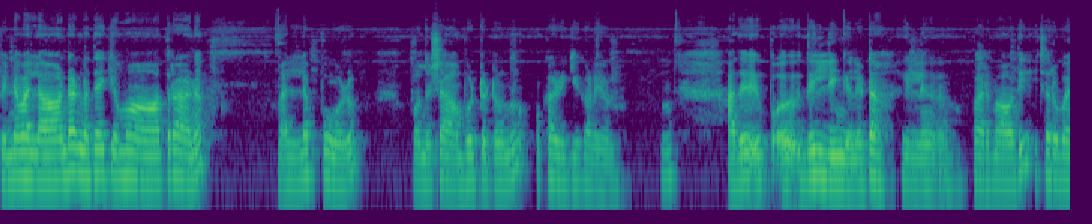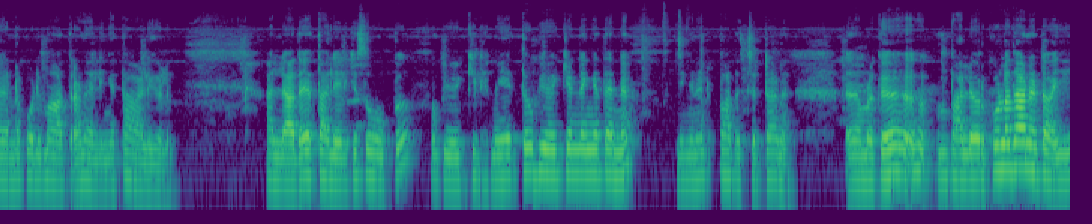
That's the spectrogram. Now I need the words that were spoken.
പിന്നെ വല്ലാണ്ട് എണ്ണ തേക്കുമ്പോൾ മാത്രമാണ് വല്ലപ്പോഴും ഒന്ന് ഷാമ്പു ഇട്ടിട്ടൊന്ന് കഴുകി കളയുള്ളൂ. അത് ഇതില്ലെങ്കിൽ കേട്ടോ ഇല്ല പരമാവധി ചെറുപയറിന്റെ പൊടി മാത്രമാണ് അല്ലെങ്കിൽ താളികൾ. അല്ലാതെ തലയിലേക്ക് സോപ്പ് ഉപയോഗിക്കില്ല. മേത്ത് ഉപയോഗിക്കണ്ടെങ്കിൽ തന്നെ ഇങ്ങനെ പതച്ചിട്ടാണ്. നമ്മൾക്ക് പലർക്കും ഉള്ളതാണ് കേട്ടോ ഈ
